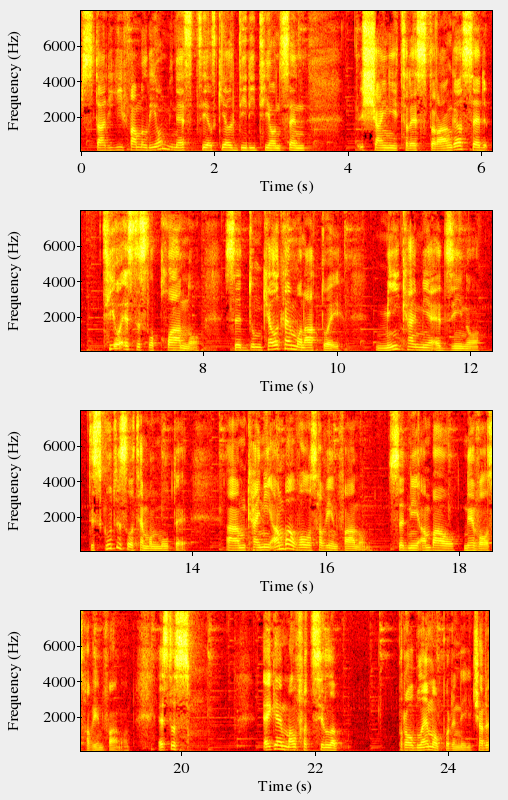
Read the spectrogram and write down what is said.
stadigi familion, mi ne scias kiel diri tion sen shiny tre stranga, sed tio estas la plano, sed dum kelkaj monatoj mi kaj mia edzino diskutis la temon multe, um, kaj ni ambaŭ volas havi infanon, sed ni ambaŭ ne volas havi infanon. Estas ege malfacila problemo por ni, char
